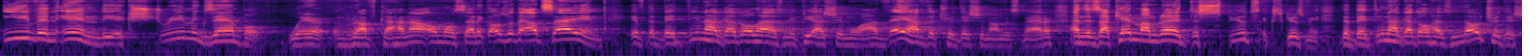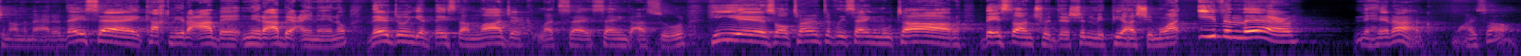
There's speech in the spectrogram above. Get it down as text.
even in the extreme example where Rav Kahana almost said it goes without saying. If the Beit Din Hagadol has mipi Shemua, they have the tradition on this matter, and the Zaken Mamre disputes. Excuse me, the Beit Din Hagadol has no tradition on the matter. They say kach nira'abe They're doing it based on logic. Let's say saying asur. He is alternatively saying mutar based on tradition mipi Shemua. Even there, neherag. Why so?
